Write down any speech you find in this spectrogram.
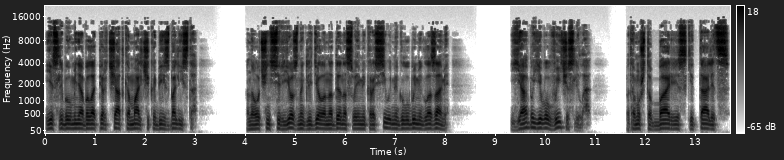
если бы у меня была перчатка мальчика-бейсболиста. Она очень серьезно глядела на Дэна своими красивыми голубыми глазами. Я бы его вычислила, потому что Барри-скиталец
